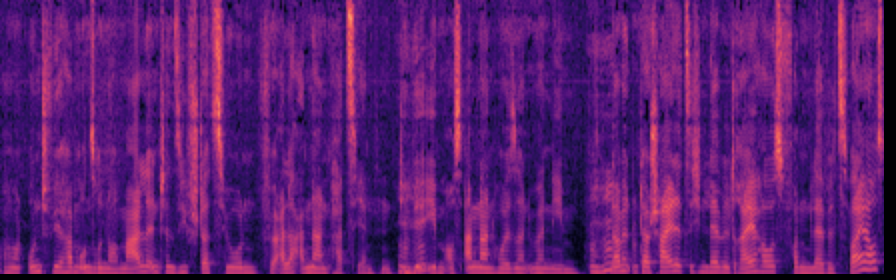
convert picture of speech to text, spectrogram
äh, und wir haben unsere normale Intensivstation für alle anderen Patienten, die wir eben aus anderen Häusern übernehmen. Damit unterscheidet sich ein Level-3-Haus von einem Level-2-Haus.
